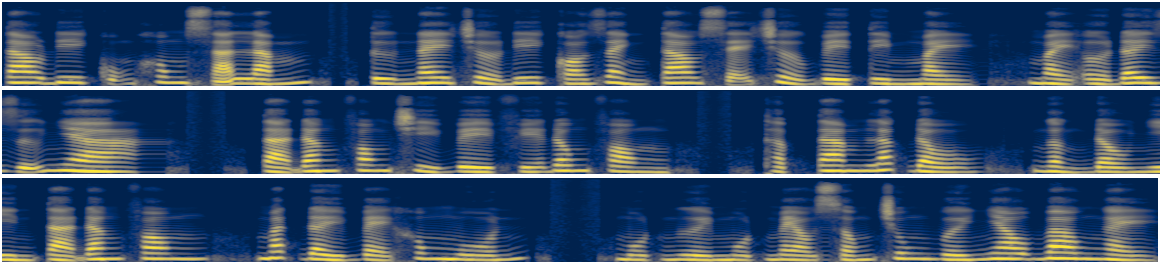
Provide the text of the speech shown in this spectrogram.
Tao đi cũng không xả lắm, từ nay trở đi có rảnh tao sẽ trở về tìm mày, mày ở đây giữ nhà. Tả Đăng Phong chỉ về phía đông phòng. Thập Tam lắc đầu, ngẩng đầu nhìn Tả Đăng Phong, mắt đầy vẻ không muốn. Một người một mèo sống chung với nhau bao ngày,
